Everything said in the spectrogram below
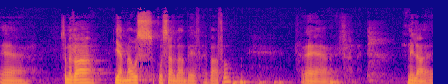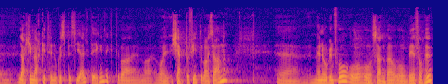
Eh, som vi var hjemme hos og Salva ba for. Eh, vi la, la, ikke merke til noe spesielt, egentlig. Det var, var, var kjempefint å være sammen eh, med noen få og, og salve og be for hun.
